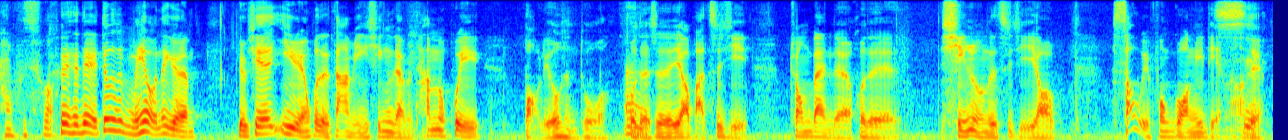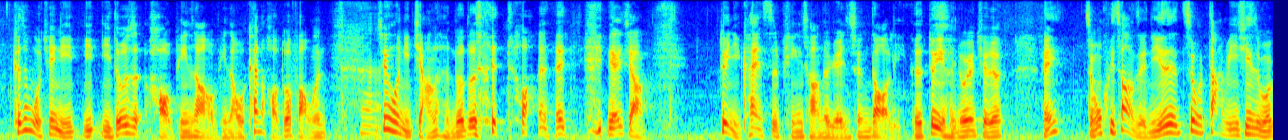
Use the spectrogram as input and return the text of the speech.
还不错，对对对，都是没有那个有些艺人或者大明星的，他们会保留很多，或者是要把自己装扮的或者形容的自己要稍微风光一点啊。对，可是我觉得你你你都是好平常好平常。我看到好多访问，最后你讲了很多都是 都好像在你还讲，对你看似平常的人生道理，可是对于很多人觉得，哎，怎么会这样子？你这这么大明星，怎么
